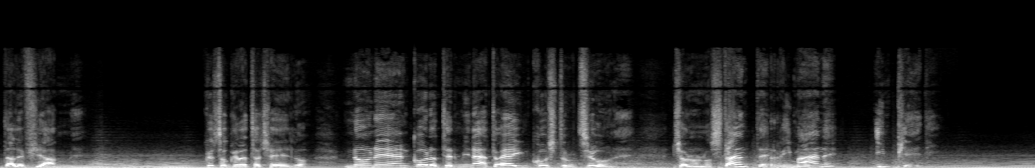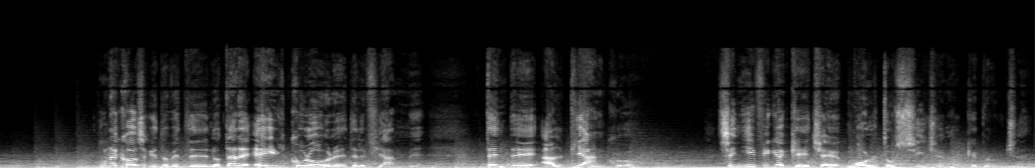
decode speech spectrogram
dalle fiamme. Questo grattacielo non è ancora terminato, è in costruzione. Ciò nonostante rimane in piedi. Una cosa che dovete notare è il colore delle fiamme. Tende al bianco. Significa che c'è molto ossigeno che brucia.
